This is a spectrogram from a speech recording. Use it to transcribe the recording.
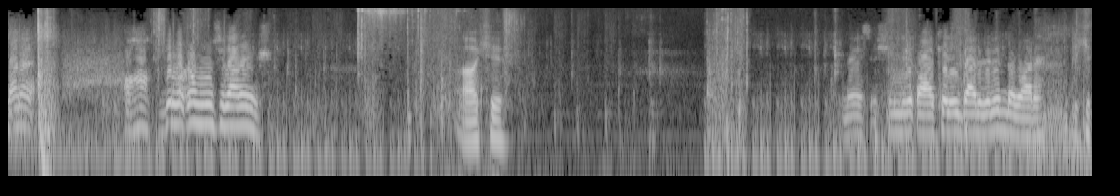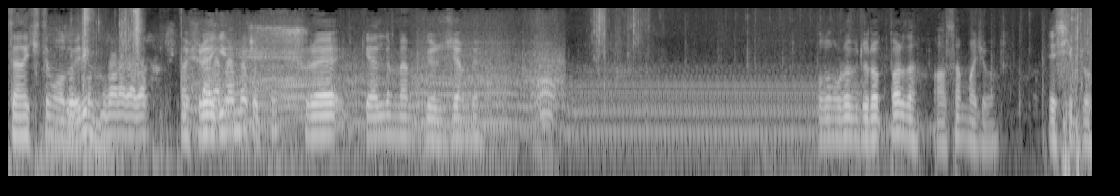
Bana... Aha dur bakalım bunun silahı neymiş. AK. Neyse şimdilik AK'li idare edelim de bari. İki tane kitim oldu vereyim mi? Bulana kadar. Ben şuraya gi-. Şuraya geldim ben gözleyeceğim bir. Oğlum burada bir drop var da alsam mı acaba? Eski bir drop.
